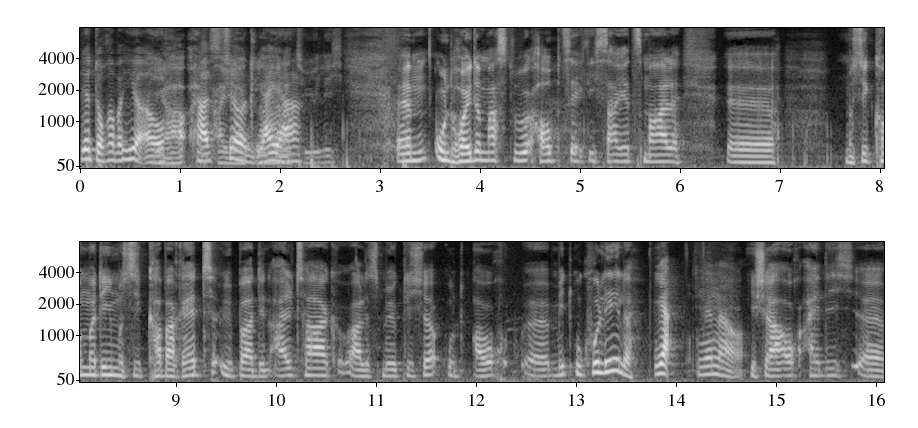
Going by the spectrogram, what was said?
Ja, doch, aber hier auch. Ja, Passt ah, schon. klar, ja, ja. natürlich. Ähm, und heute machst du hauptsächlich, sag jetzt mal, äh, Musikcomedy, Musikkabarett über den Alltag, alles Mögliche und auch äh, mit Ukulele. Ja, genau. Ist ja auch eigentlich, äh,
